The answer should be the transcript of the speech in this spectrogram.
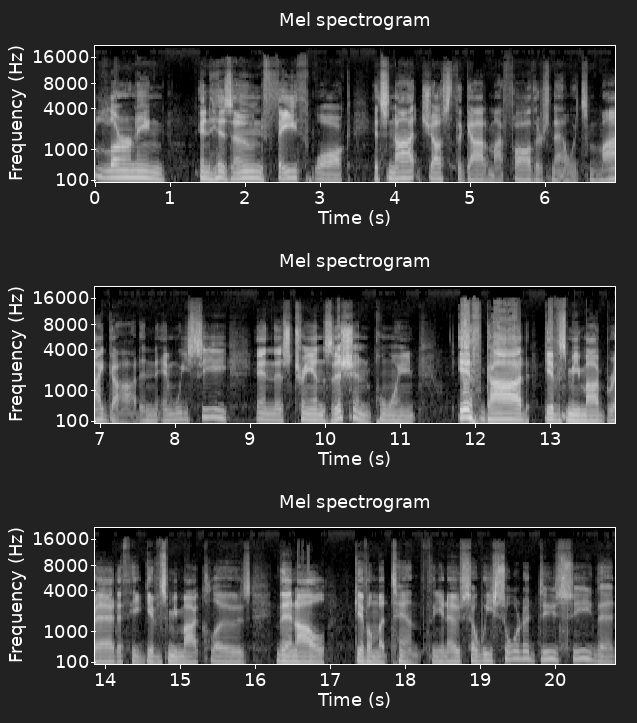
learning in his own faith walk. It's not just the god of my fathers now. It's my god. And and we see in this transition point if god gives me my bread if he gives me my clothes then i'll give him a tenth you know so we sort of do see that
